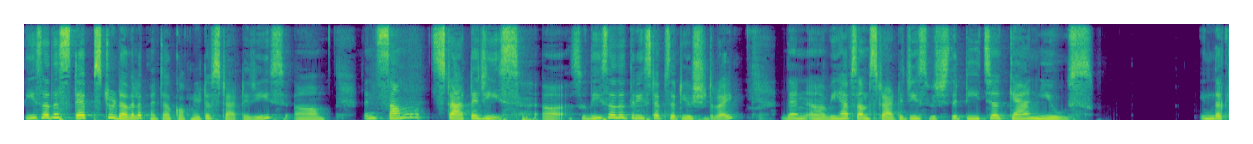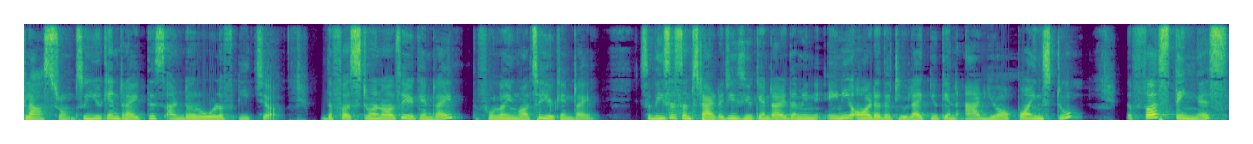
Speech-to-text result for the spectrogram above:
these are the steps to develop metacognitive strategies. Um, then, some strategies. Uh, so, these are the three steps that you should write. Then, uh, we have some strategies which the teacher can use in the classroom. So, you can write this under role of teacher. The first one also you can write, the following also you can write. So, these are some strategies. You can write them in any order that you like. You can add your points to. The first thing is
